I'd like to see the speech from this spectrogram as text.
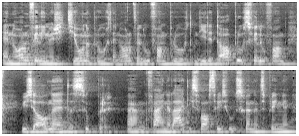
enorm viele Investitionen braucht, enorm viel Aufwand braucht und jeden Tag braucht es viel Aufwand, uns allen das super ähm, feine Leitungswasser ins Haus können zu bringen.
